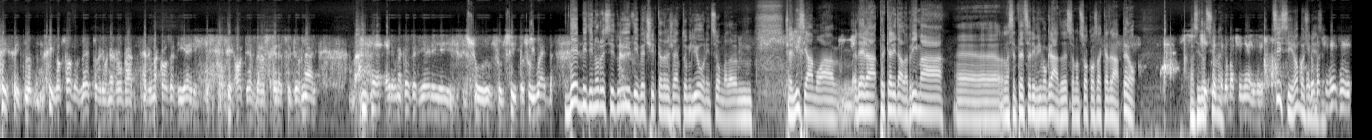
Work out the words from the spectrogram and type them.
Sì, sì lo, sì, lo so, l'ho letto, era una, roba, era una cosa di ieri, oggi era sui giornali era una cosa di ieri su, sul sito, sui web. Debiti non restituiti per circa 300 milioni, insomma, la, mm, cioè lì siamo a... ed era per carità la prima, eh, la sentenza di primo grado, adesso non so cosa accadrà, però la situazione... Sì, roba cinese. Sì, sì, roba cinese. Roba cinese,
